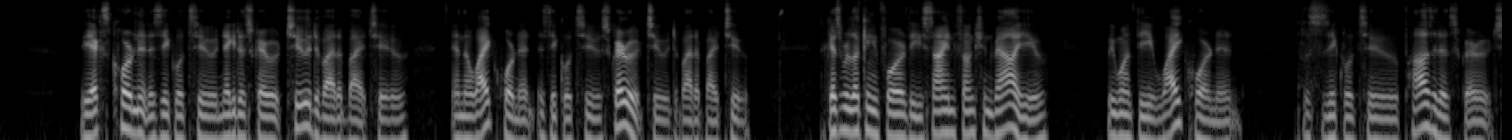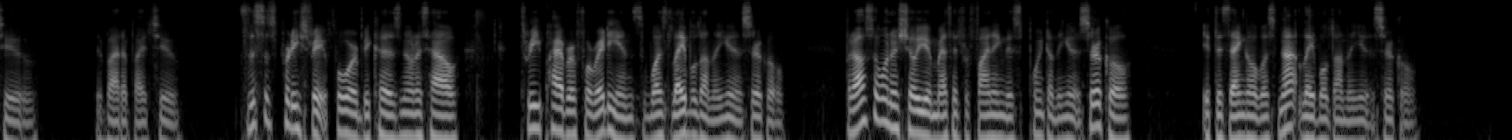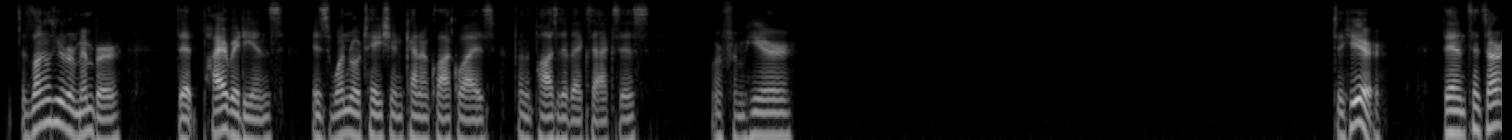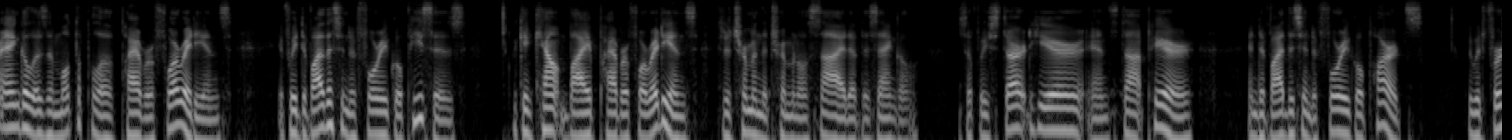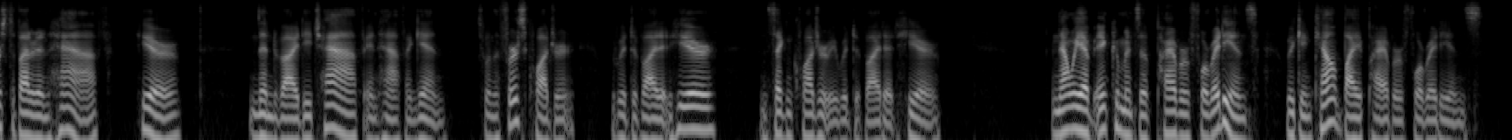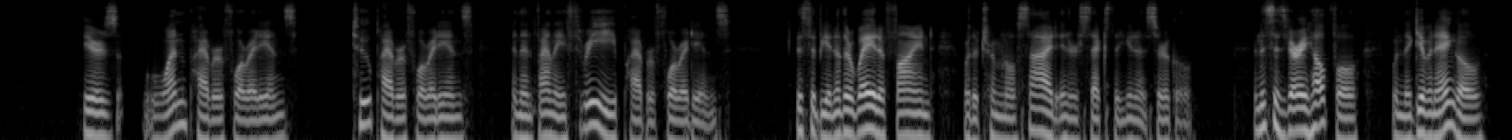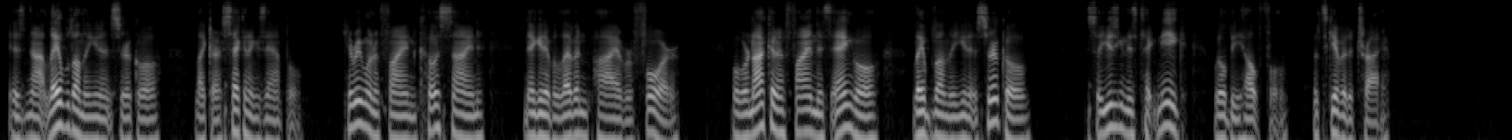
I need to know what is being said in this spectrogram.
The x-coordinate is equal to negative square root 2 divided by 2, and the y-coordinate is equal to square root 2 divided by 2. Because we're looking for the sine function value, we want the y-coordinate, so this is equal to positive square root 2 divided by 2. So this is pretty straightforward because notice how 3 pi over 4 radians was labeled on the unit circle. But I also want to show you a method for finding this point on the unit circle if this angle was not labeled on the unit circle. As long as you remember that pi radians is one rotation counterclockwise from the positive x-axis, or from here to here, then since our angle is a multiple of pi over 4 radians, if we divide this into four equal pieces, we can count by pi over 4 radians to determine the terminal side of this angle. So if we start here and stop here and divide this into four equal parts, we would first divide it in half here, and then divide each half in half again. So in the first quadrant, we would divide it here, in the second quadrant, we would divide it here. And now we have increments of pi over 4 radians. We can count by pi over 4 radians. Here's 1 pi over 4 radians, 2 pi over 4 radians, and then finally 3 pi over 4 radians. This would be another way to find where the terminal side intersects the unit circle. And this is very helpful when the given angle is not labeled on the unit circle, like our second example. Here we want to find cosine negative 11 pi over 4. Well, we're not going to find this angle labeled on the unit circle, so using this technique will be helpful. Let's give it a try.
